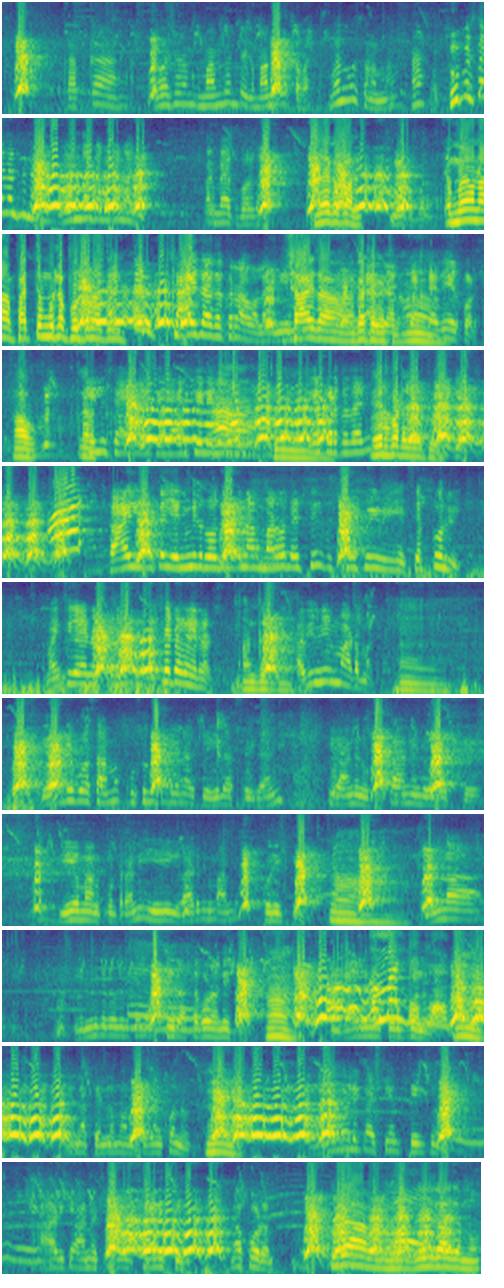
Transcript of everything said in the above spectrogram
కక్క పోషడానికి మందు ఉంటాయి ఇక మందు కొత్తవా మందు పోస్తానమ్మా చూపిస్తానంటే మేకపోలు. మేకపాలు. ఏమన్నా పత్తి ముట్ల పొద్దున చాయ్ తాగక రావాలా? చాయ్ గట్ల ఏర్పడుతుంది. ఏర్పడదు ఏర్పడదు. తాయి అంటే ఎనిమిది రోజులకు నాకు మర్ర తెచ్చి చూపి చెప్పుర్రి. మంచిగా అయినట్టు ముచ్చటగా అయినట్టు. అది నేను మాట మాట. ఎన్ని పోసామా? కుసుంటాడు నాకు వెయ్యి వస్తాయి కానీ ఇక ఆమె ఒక్క ఆమె వస్తే ఏమనుకుంటారని ఈ గాడిని మా ఆమె ఆ. మొన్న ఎనిమిది రోజులకి వచ్చారు అత్త కూడా ఆ. గాడిని కొనుక్కోను నా పెళ్ళ మనసు అనుకున్నాడు ఉమ్. ఆడవాళ్ళకి వచ్చి తీర్చుకున్నాడు. ఆడికి ఆమె కోడలు. ఇక వీలు కాదేమో.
